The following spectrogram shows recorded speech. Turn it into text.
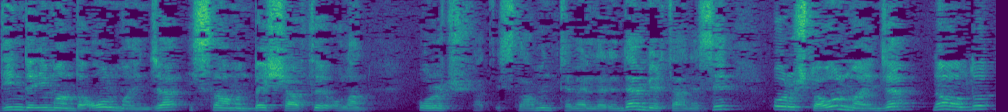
dinde imanda olmayınca İslam'ın beş şartı olan oruç, İslam'ın temellerinden bir tanesi oruçta olmayınca ne oldu?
